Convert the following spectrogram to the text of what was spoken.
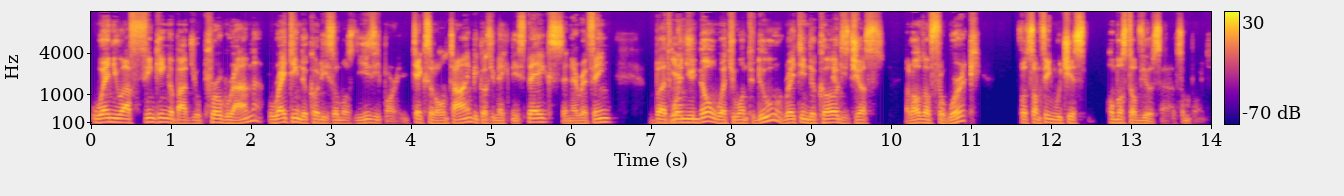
When you are thinking about your program, writing the code is almost the easy part. It takes a long time because you make mistakes and everything. But when you know what you want to do, writing the code is just a lot of work for something which is almost obvious at some point.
